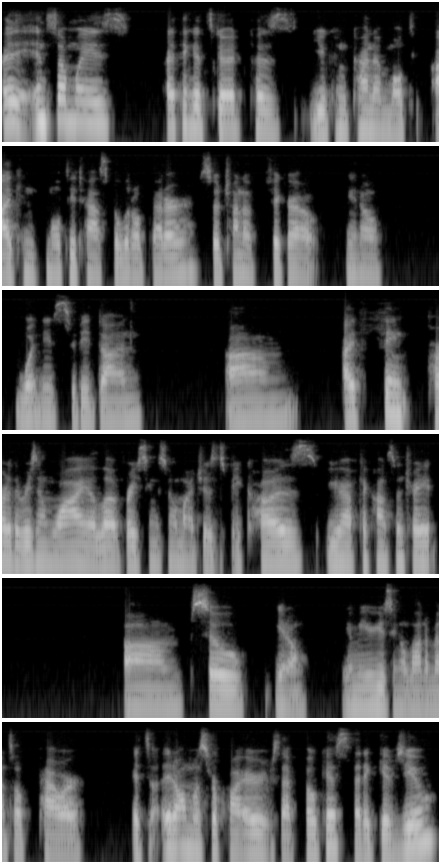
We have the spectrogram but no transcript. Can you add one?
I, in some ways, I think it's good because you can kind of multi, I can multitask a little better. So trying to figure out, you know, what needs to be done. Um, I think part of the reason why I love racing so much is because you have to concentrate. Um, so, you know, I mean, you're using a lot of mental power. It's, it almost requires that focus that it gives you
